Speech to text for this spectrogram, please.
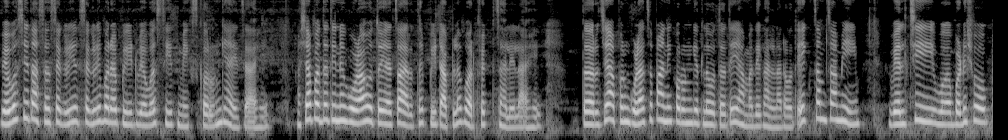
व्यवस्थित असं सगळी सगळी बरं पीठ व्यवस्थित मिक्स करून घ्यायचं आहे. अशा पद्धतीने गोळा होतो याचा अर्थ पीठ आपलं परफेक्ट झालेलं आहे. तर जे आपण गुळाचं पाणी करून घेतलं होतं ते यामध्ये घालणार आहोत. एक चमचा मी वेलची व बडीशोप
